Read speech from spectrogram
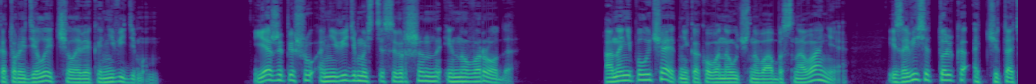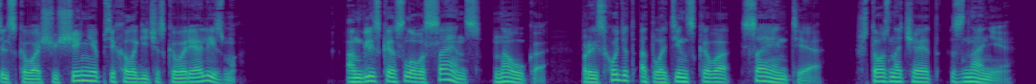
который делает человека невидимым. Я же пишу о невидимости совершенно иного рода. Она не получает никакого научного обоснования и зависит только от читательского ощущения психологического реализма. Английское слово «science» — «наука» происходит от латинского «scientia», что означает «знание».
